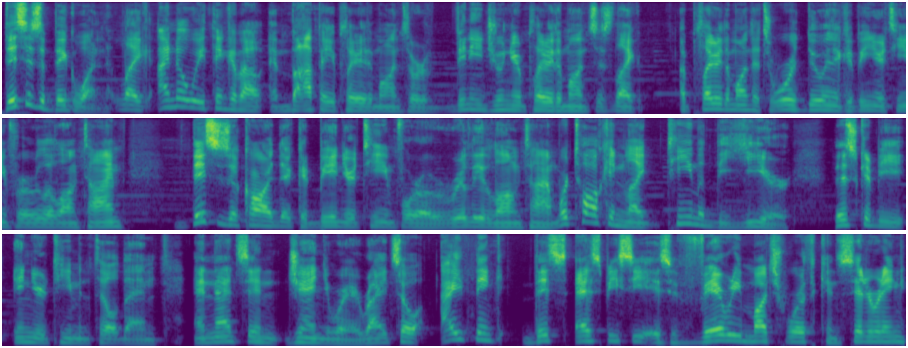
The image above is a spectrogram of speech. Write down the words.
This is a big one. Like, I know we think about Mbappe Player of the Month or Vini Jr. Player of the Month is like a Player of the Month that's worth doing that could be in your team for a really long time. This is a card that could be in your team for a really long time. We're talking like team of the year. This could be in your team until then, and that's in January, right? So I think this SBC is very much worth considering.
